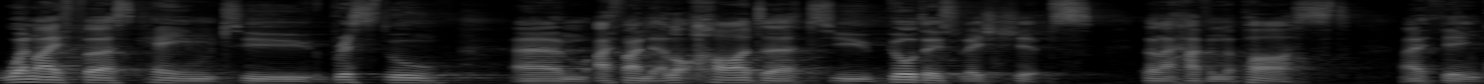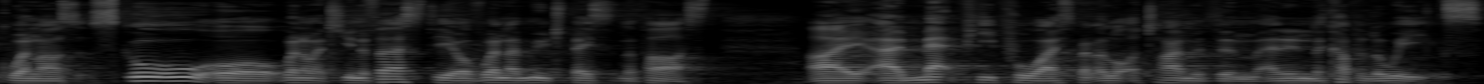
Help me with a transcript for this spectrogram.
When I first came to Bristol, um, I found it a lot harder to build those relationships than I have in the past. I think when I was at school or when I went to university or when I moved to places in the past, I, I, met people, I spent a lot of time with them, and in a couple of weeks,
